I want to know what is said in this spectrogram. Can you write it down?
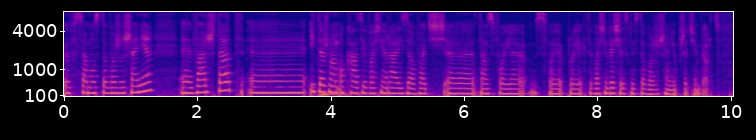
w, w samo stowarzyszenie, e, warsztat e, i też mam okazję właśnie realizować e, tam swoje, swoje projekty właśnie w Jasielskim Stowarzyszeniu Przedsiębiorców.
